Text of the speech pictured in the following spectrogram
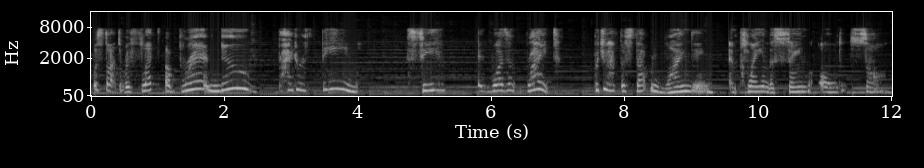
will start to reflect a brand new, brighter theme. See, it wasn't right, but you have to stop rewinding and playing the same old song.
